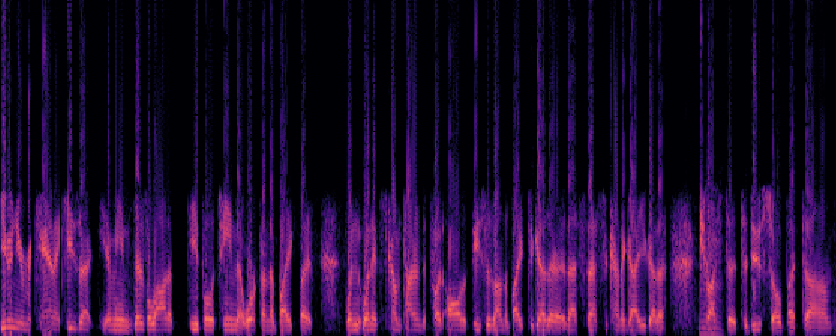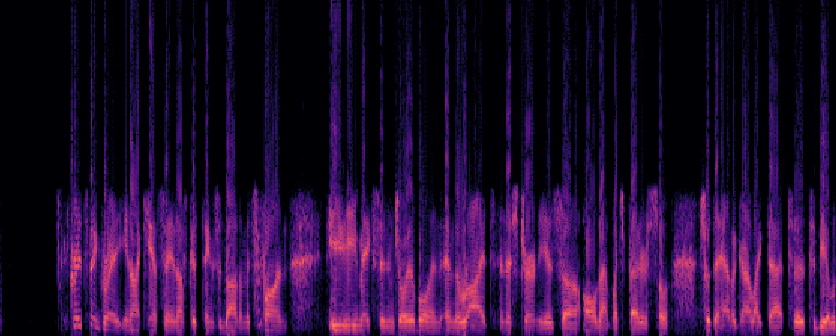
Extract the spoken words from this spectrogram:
you and your mechanic, he's that. I mean, there's a lot of people, a team that work on the bike, but when when it's come time to put all the pieces on the bike together, that's that's the kind of guy you got to trust to to do so. But um, it's been great. You know, I can't say enough good things about him. It's fun. He, he makes it enjoyable, and and the ride and this journey is uh, all that much better. So, so to have a guy like that to to be able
